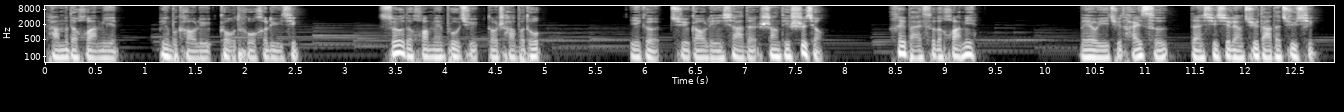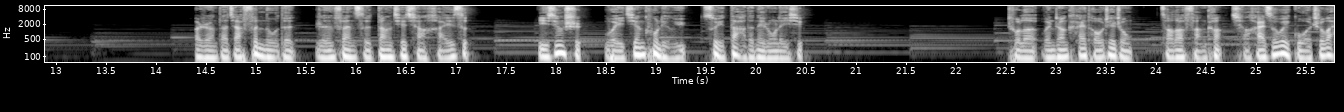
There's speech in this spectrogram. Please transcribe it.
他们的画面并不考虑构图和滤镜，所有的画面布局都差不多。一个居高临下的上帝视角，黑白色的画面，没有一句台词，但信息量巨大的剧情。而让大家愤怒的人贩子当街抢孩子，已经是伪监控领域最大的内容类型。除了文章开头这种遭到反抗抢孩子未果之外，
